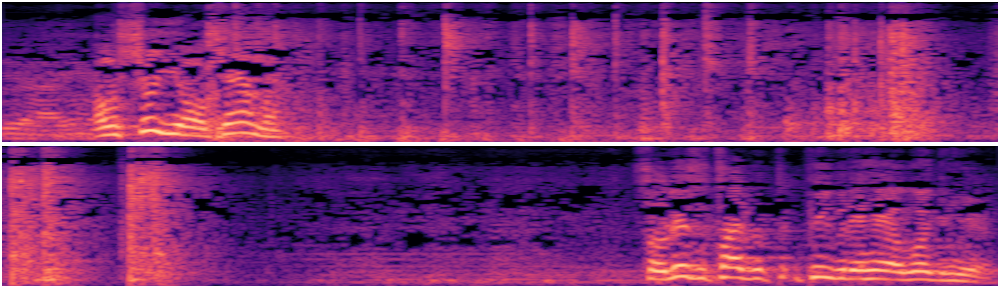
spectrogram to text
Yeah, I am. I'm sure you're on camera. So this is the type of people they have working here.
